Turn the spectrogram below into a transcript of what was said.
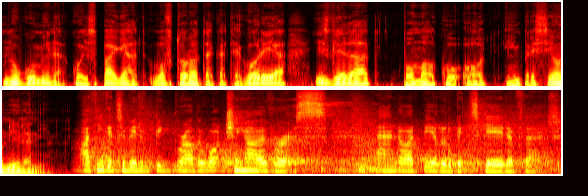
многумина кои спаѓаат во втората категорија изгледаат помалку од импресионирани. I think it's a bit of Big Brother watching over us, and I'd be a little bit scared of that.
